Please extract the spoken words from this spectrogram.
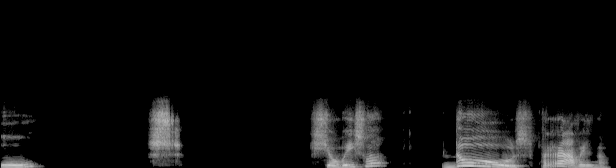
У, Ш. Що вийшло? Душ! Правильно.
